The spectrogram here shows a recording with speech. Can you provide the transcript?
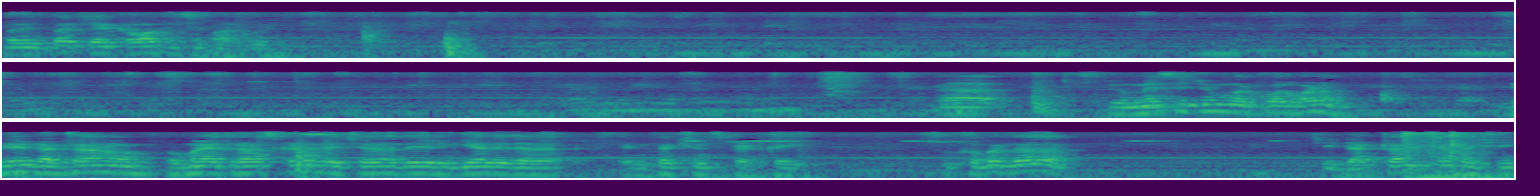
برنج پت یا کوا کیسے پاکوئی یو میسج هم ورکول غواړم ډېر ډاکټرانو په ما اعتراض کړی دی چې دا د لګیا دی د انفیکشن سپریډ کوي نو خبر دا ده چې ډاکټران چاته شي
